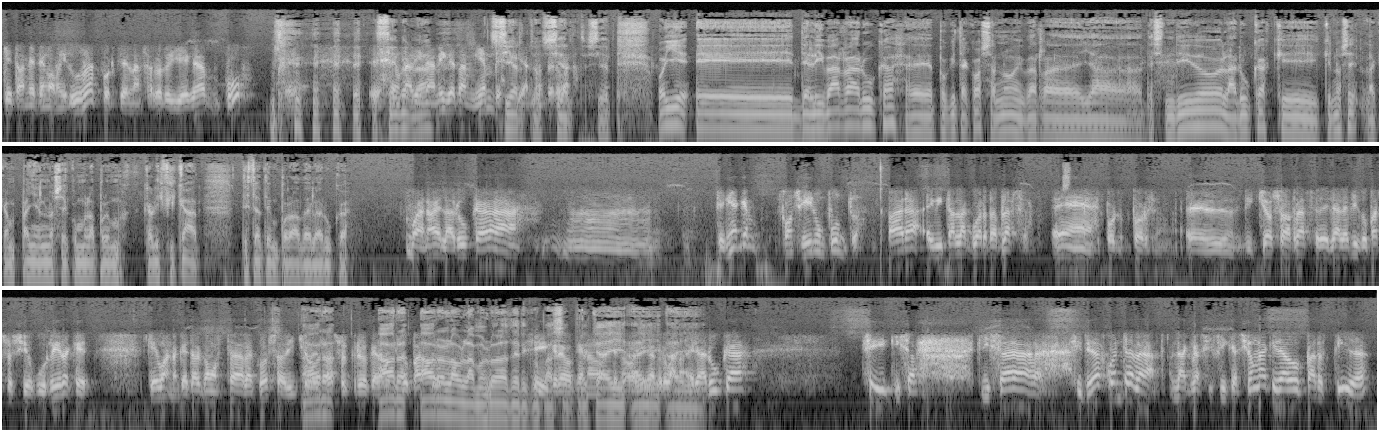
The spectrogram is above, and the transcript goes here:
que también tengo mis dudas porque el Lanzarote llega eh, es una dinámica también bestial, cierto cierto cierto. Oye eh, del Ibarra Aruca eh, poquita cosa no Ibarra ya descendido el Arucas que, que no sé la campaña no sé cómo la podemos calificar de esta temporada del Aruca bueno el Aruca mmm, tenía que conseguir un punto para evitar la cuarta plaza. Eh, por, por, el dichoso arrastre del Atlético Paso, si ocurriera que, que bueno, que tal como está la cosa, dicho ahora, paso, creo que ahora, Paso, ahora lo hablamos, lo Atlético sí, Paso, creo porque no, hay, no hay, hay, El Aruca, sí, quizás, quizá, si te das cuenta, la, la clasificación ha quedado partida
